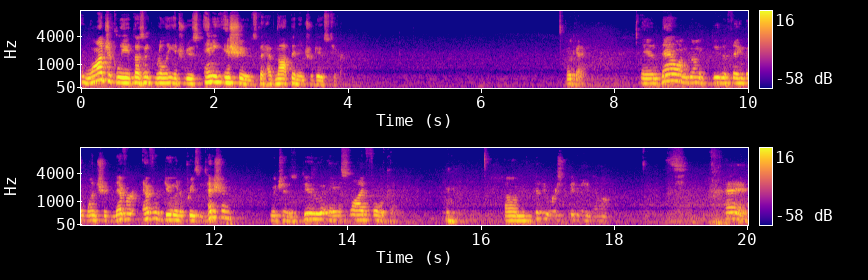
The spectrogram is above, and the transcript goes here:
logically, it doesn't really introduce any issues that have not been introduced here. Okay. And now I'm going to do the thing that one should never, ever do in a presentation, which is do a slide full of code. Um, Could be worse, could be demo. Hey.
